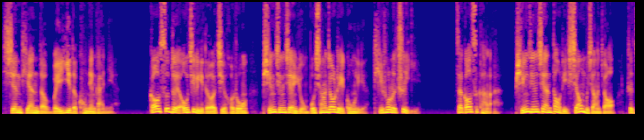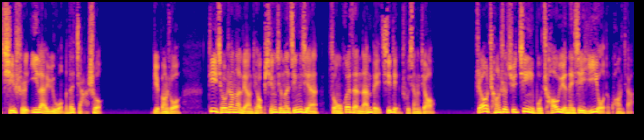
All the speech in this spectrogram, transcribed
先天的唯一的空间概念。高斯对欧几里得几何中平行线永不相交这一公理提出了质疑。在高斯看来，平行线到底相不相交，这其实依赖于我们的假设。比方说，地球上的两条平行的经线总会在南北极点处相交。只要尝试去进一步超越那些已有的框架，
